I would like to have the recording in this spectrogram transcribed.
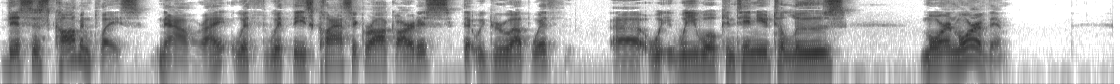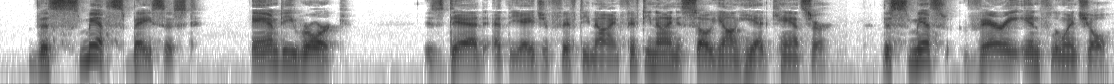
this is commonplace now, right? With with these classic rock artists that we grew up with, uh, we we will continue to lose more and more of them. The Smiths bassist Andy Rourke is dead at the age of 59. 59 is so young. He had cancer. The Smiths, very influential.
